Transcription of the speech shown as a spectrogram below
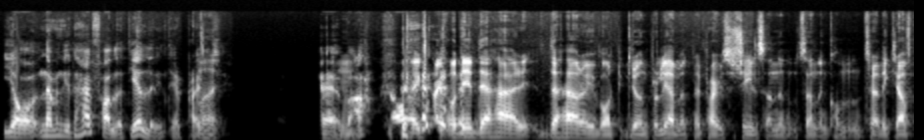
Ja, nej men i det här fallet gäller inte er privacy. Eh, Mm. Va? Ja, exakt. Och det, det, här, det här har ju varit grundproblemet med Privacy Shield sedan sedan den kom, trädde i kraft.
